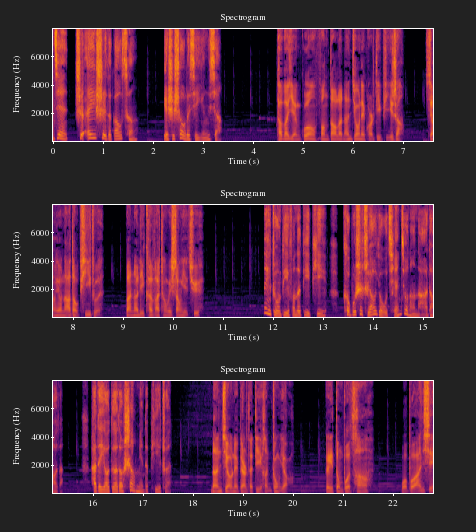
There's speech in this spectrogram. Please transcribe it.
健是 A 市的高层，也是受了些影响。他把眼光放到了南郊那块地皮上，想要拿到批准，把那里开发成为商业区。那种地方的地皮可不是只要有钱就能拿到的，还得要得到上面的批准。南郊那边的地很重要，给邓伯仓，我不安心。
